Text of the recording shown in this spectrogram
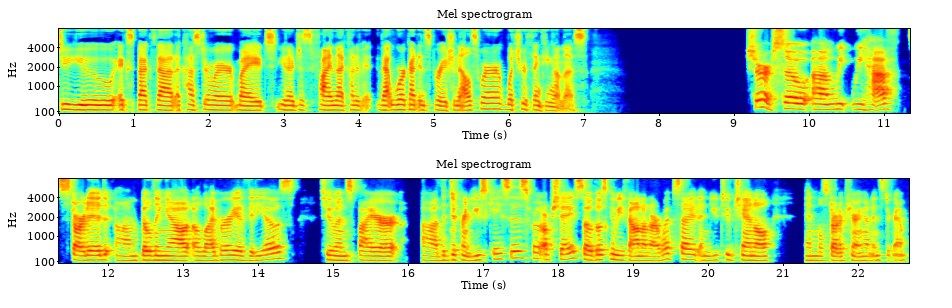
Do you expect that a customer might, you know, just find that kind of that workout inspiration elsewhere? What's your thinking on this? Sure. So um, we we have started um, building out a library of videos to inspire uh, the different use cases for Obshay. So those can be found on our website and YouTube channel, and will start appearing on Instagram.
